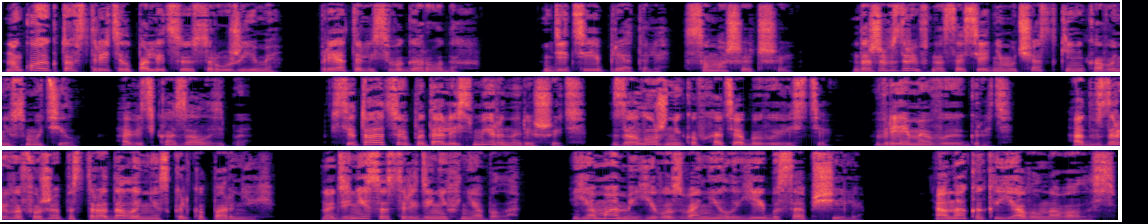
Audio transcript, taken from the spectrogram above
Но кое-кто встретил полицию с ружьями, прятались в огородах. Детей прятали, сумасшедшие. Даже взрыв на соседнем участке никого не смутил. А ведь казалось бы. Ситуацию пытались мирно решить, заложников хотя бы вывести, время выиграть. От взрывов уже пострадало несколько парней. Но Дениса среди них не было. Я маме его звонила, ей бы сообщили. Она, как и я, волновалась.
